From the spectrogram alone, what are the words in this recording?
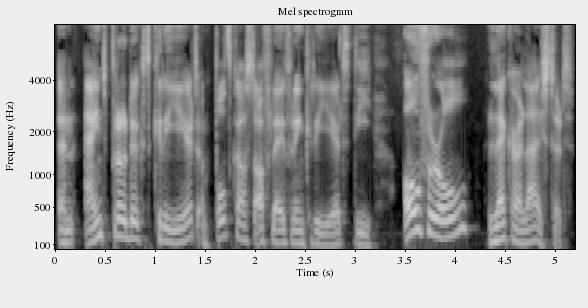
een eindproduct creëert, een podcastaflevering creëert die overal lekker luistert.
